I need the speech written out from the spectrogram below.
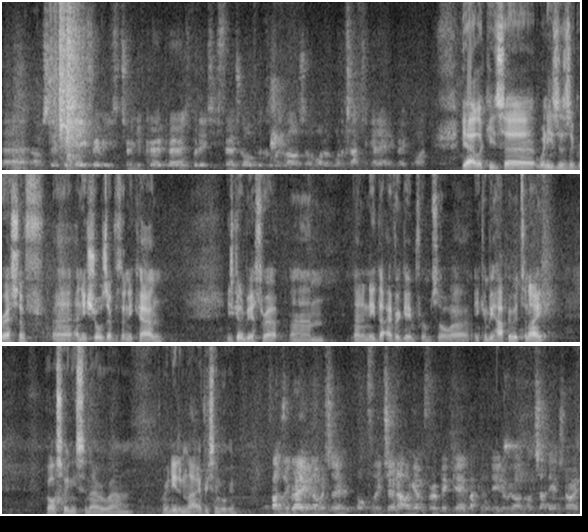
Uh, obviously, a big day for him. He's 200 career appearance, but it's his first goal for the club as well. So, what a, what a time to get it. A great point. Yeah, look, he's uh, when he's as aggressive uh, and he shows everything he can, he's going to be a threat. Um, and I need that every game for him. So, uh, he can be happy with tonight, but also he needs to know um, we need him that every single game fans were great, and obviously, hopefully, turn out again for a big game back at the DW on, on Saturday against Norwich.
